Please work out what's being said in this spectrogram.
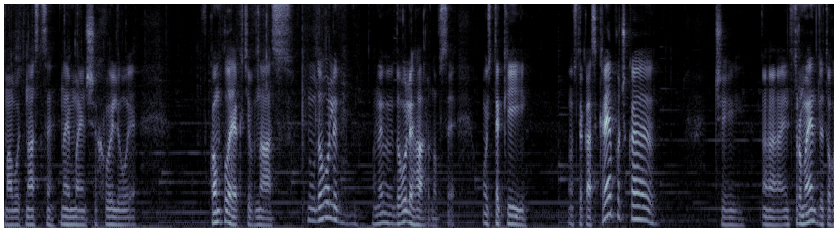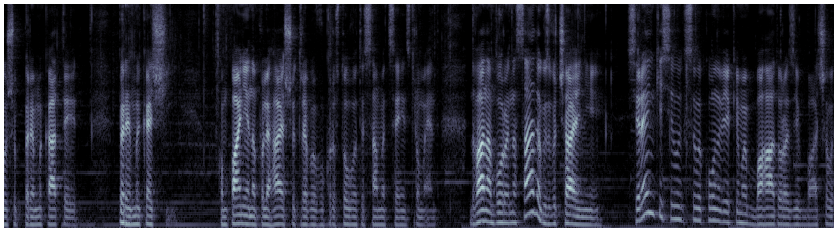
мабуть, нас це найменше хвилює. В комплекті в нас ну, доволі, доволі гарно все. Ось такий, ось така скрепочка чи е, інструмент для того, щоб перемикати перемикачі. Компанія наполягає, що треба використовувати саме цей інструмент. Два набори насадок, звичайні сіренькі силиконові, які ми багато разів бачили.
